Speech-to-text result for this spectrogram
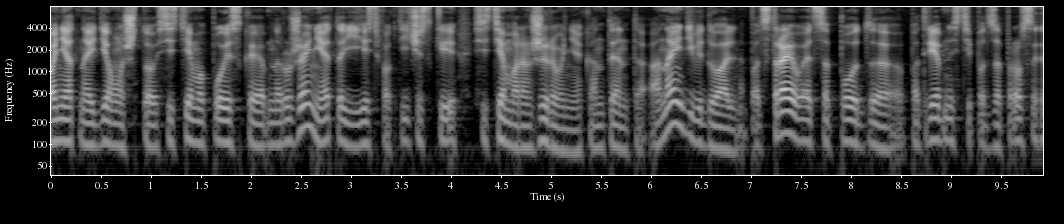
Понятное дело, что система поиска и обнаружения это и есть фактически система ранжирования контента. Она индивидуально подстраивается под э, потребности, под запросы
